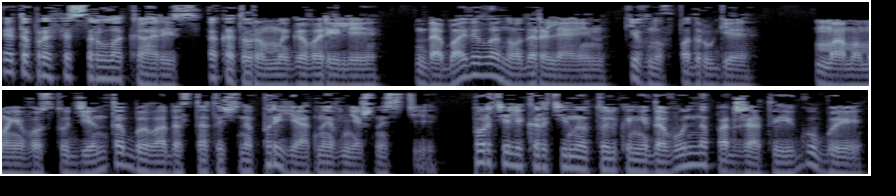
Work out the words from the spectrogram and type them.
это профессор Лакарис, о котором мы говорили», добавила Нодерляйн, кивнув подруге. Мама моего студента была достаточно приятной внешности, Портили картину только недовольно поджатые губы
